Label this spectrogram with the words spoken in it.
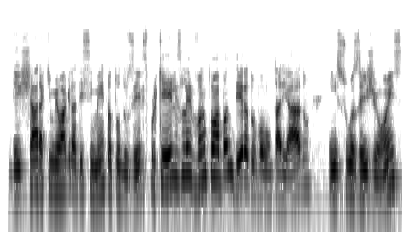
deixar aqui meu agradecimento a todos eles, porque eles levantam a bandeira do voluntariado em suas regiões,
